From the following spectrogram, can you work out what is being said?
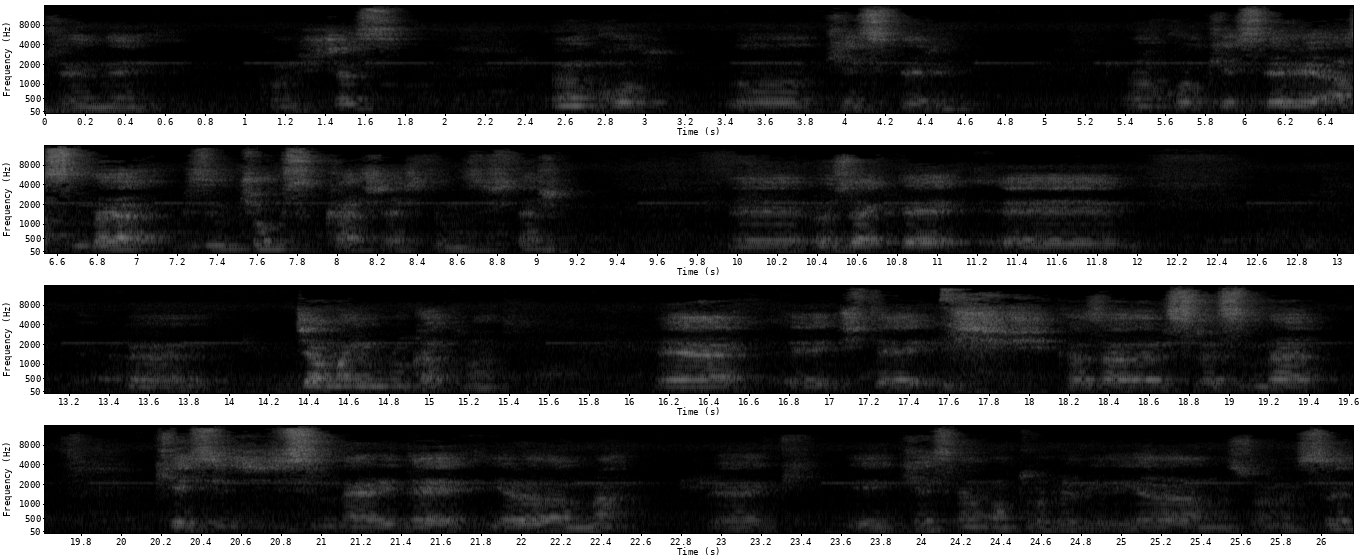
üzerine konuşacağız. Ön kol e, kesileri. Ön kol kesileri aslında bizim çok sık karşılaştığımız işler. E, özellikle e, e, cama yumruk atma veya e, işte iş kazaları sırasında kesici cisimlerle yaralanma veya e, kesme motorlarıyla yaralanma sonrası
